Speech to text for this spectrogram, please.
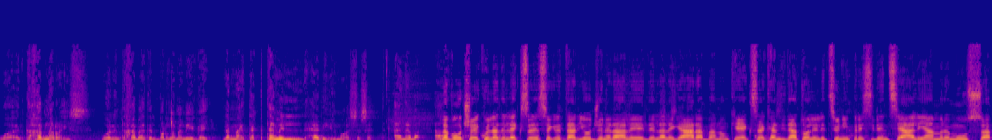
وانتخبنا الرئيس والانتخابات البرلمانيه جايه لما تكتمل هذه المؤسسات La voce è quella dell'ex segretario generale della Lega Araba, nonché ex candidato alle elezioni presidenziali Amr Moussa.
